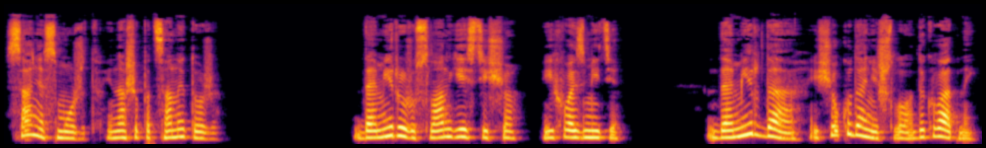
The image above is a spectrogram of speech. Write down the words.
Саня сможет, и наши пацаны тоже». «Дамир и Руслан есть еще. Их возьмите. Дамир, да, еще куда ни шло, адекватный.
